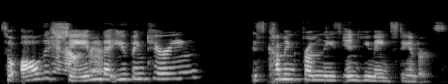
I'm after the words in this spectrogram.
So all the shame that you've been carrying is coming from these inhumane standards.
